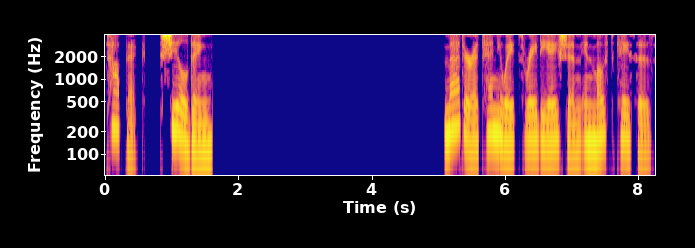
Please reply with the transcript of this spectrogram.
Topic: Shielding Matter attenuates radiation in most cases,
